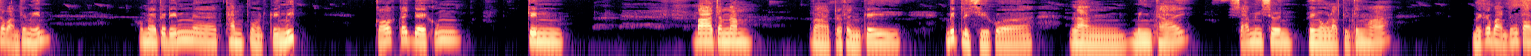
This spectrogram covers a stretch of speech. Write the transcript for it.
các bạn thân mến hôm nay tôi đến ờ, thăm một cây mít có cách đây cũng trên 300 năm và trở thành cây mít lịch sử của làng Minh Thái, xã Minh Sơn, huyện Ngọc Lạc, tỉnh Thanh Hóa. Mời các bạn chúng ta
